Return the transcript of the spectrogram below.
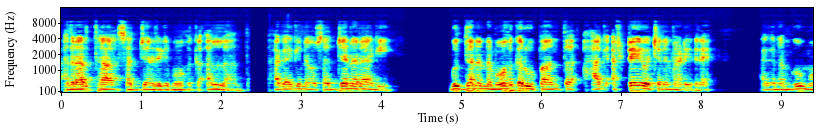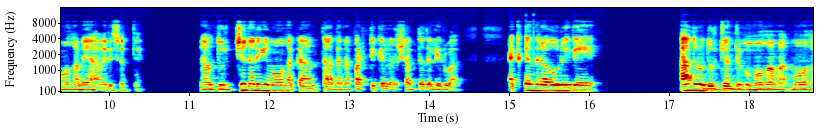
ಅದರ ಅರ್ಥ ಸಜ್ಜನರಿಗೆ ಮೋಹಕ ಅಲ್ಲ ಅಂತ. ಹಾಗಾಗಿ ನಾವು ಸಜ್ಜನರಾಗಿ ಬುದ್ಧನನ್ನ ಮೋಹಕ ರೂಪ ಅಂತ ಹಾಗೆ ಅಷ್ಟೇ ಯೋಚನೆ ಮಾಡಿದ್ರೆ ಆಗ ನಮಗೂ ಮೋಹವೇ ಆವರಿಸುತ್ತೆ. ನಾವು ದುರ್ಜನರಿಗೆ ಮೋಹಕ ಅಂತ ಅದನ್ನ ಪರ್ಟಿಕ್ಯುಲರ್ ಶಬ್ದದಲ್ಲಿರುವ. ಯಾಕಂದ್ರೆ ಅವರಿಗೆ ಆದ್ರೂ ದುರ್ಜನರಿಗೂ ಮೋಹ ಮೋಹ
